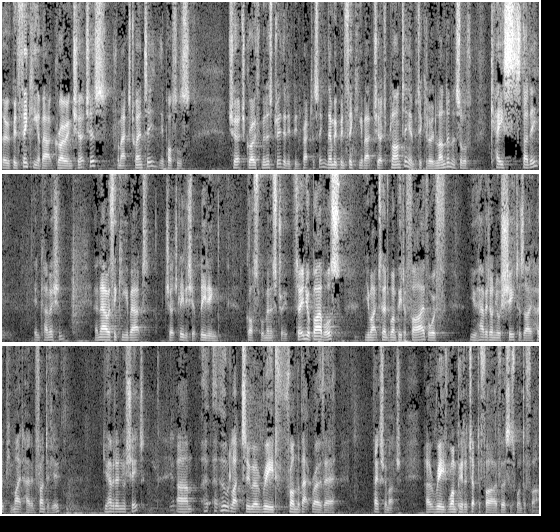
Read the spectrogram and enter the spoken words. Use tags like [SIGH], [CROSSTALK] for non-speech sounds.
So we've been thinking about growing churches from Acts 20, the Apostles' church growth ministry that he'd been practicing. Then we've been thinking about church planting, in particular in London, a sort of case study in commission. And now we're thinking about church leadership, leading gospel ministry. So in your Bibles, you might turn to 1 Peter 5, or if you have it on your sheet, as I hope you might have in front of you. Do you have it on your sheet? Um, who would like to uh, read from the back row there? Thanks very much. Uh, read 1 Peter chapter 5, verses 1 to 5.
